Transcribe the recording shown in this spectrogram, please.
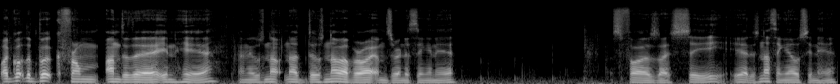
I got the book from under there in here, and there was no, no there was no other items or anything in here. As far as I see, yeah, there's nothing else in here.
